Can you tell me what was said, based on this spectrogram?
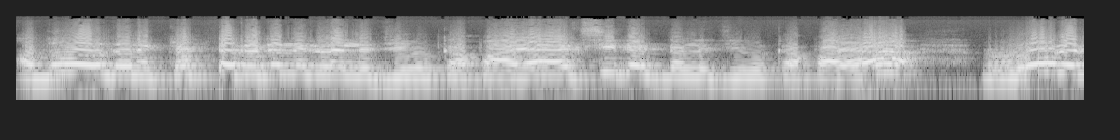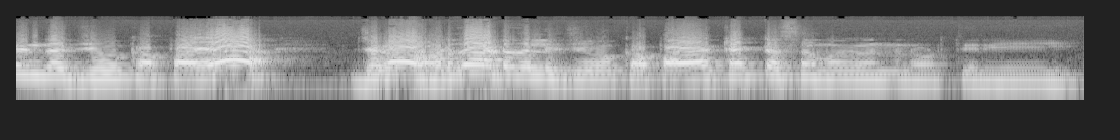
ಅದು ಅಲ್ಲದೆ ಕೆಟ್ಟ ಘಟನೆಗಳಲ್ಲಿ ಜೀವಕ್ಕೆ ಅಪಾಯ ಆಕ್ಸಿಡೆಂಟ್ನಲ್ಲಿ ಜೀವಕ್ಕೆ ಅಪಾಯ, ರೋಗದಿಂದ ಜೀವಕ್ಕೆ ಅಪಾಯ, ಜಗ ಹೊಡೆದಾಟದಲ್ಲಿ ಜೀವಕ್ಕೆ ಅಪಾಯ, ಕೆಟ್ಟ ಸಮಯವನ್ನು ನೋಡ್ತೀರಿ.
